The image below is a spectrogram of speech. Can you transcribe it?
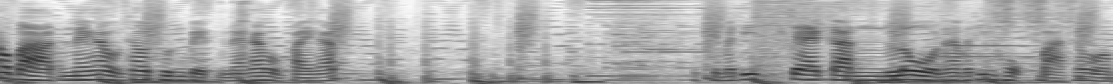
9 บาทนะครับผมเท่าทุนเบ็ดนะครับผมไปครับโอเคมาที่แจกันโลนะครับมาที่ 6 บาทครับผม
